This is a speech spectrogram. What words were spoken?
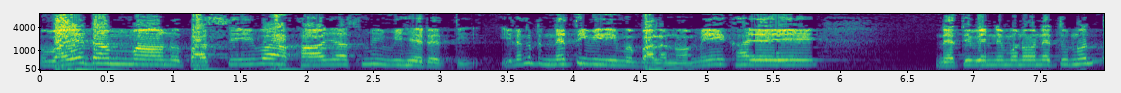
වයදම්මානු පස්සීවා කායස්මි විහෙරති. ඊළඟට නැතිවීම බලනවා. මේ කයේ නැතිවෙන්න මොනව නැතුනොද්ද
